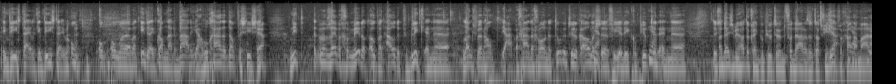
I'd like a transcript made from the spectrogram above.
in dienst, tijdelijk in dienst nemen. Om, om, om, eh, want iedereen kwam naar de balie. Ja, hoe gaat het dan precies? Ja. Niet, we hebben gemiddeld ook wat ouder publiek. En eh langs mijn hand, ja, we gaan er gewoon naartoe natuurlijk. Alles Ja. eh, via die computer. Ja. En, eh, dus, Maar deze meneer had ook geen computer. En vandaar dat het advies Ja. was, van ga Ja, nou maar ja,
